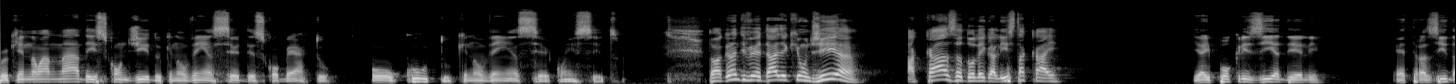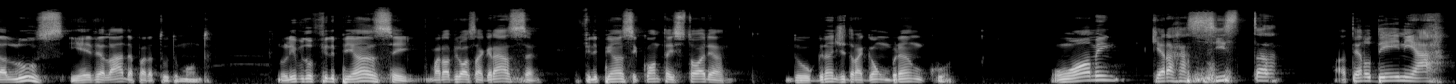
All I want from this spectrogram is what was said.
porque não há nada escondido que não venha a ser descoberto, ou oculto que não venha a ser conhecido. Então a grande verdade é que um dia a casa do legalista cai, e a hipocrisia dele é trazida à luz e revelada para todo mundo. No livro do Filipianse, Maravilhosa Graça, Filipianse conta a história do grande dragão branco, um homem que era racista até no DNA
